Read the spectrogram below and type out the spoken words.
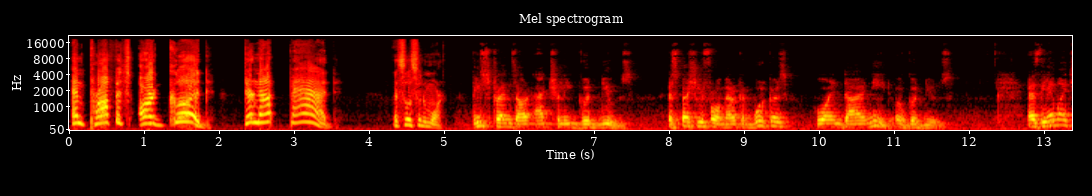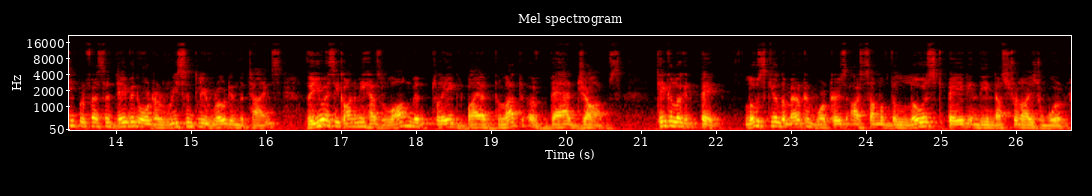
And profits are good. They're not bad. Let's listen to more. These trends are actually good news, especially for American workers who are in dire need of good news. As the MIT professor David Autor recently wrote in The Times, the US economy has long been plagued by a glut of bad jobs. Take a look at pay. Low skilled American workers are some of the lowest paid in the industrialized world.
